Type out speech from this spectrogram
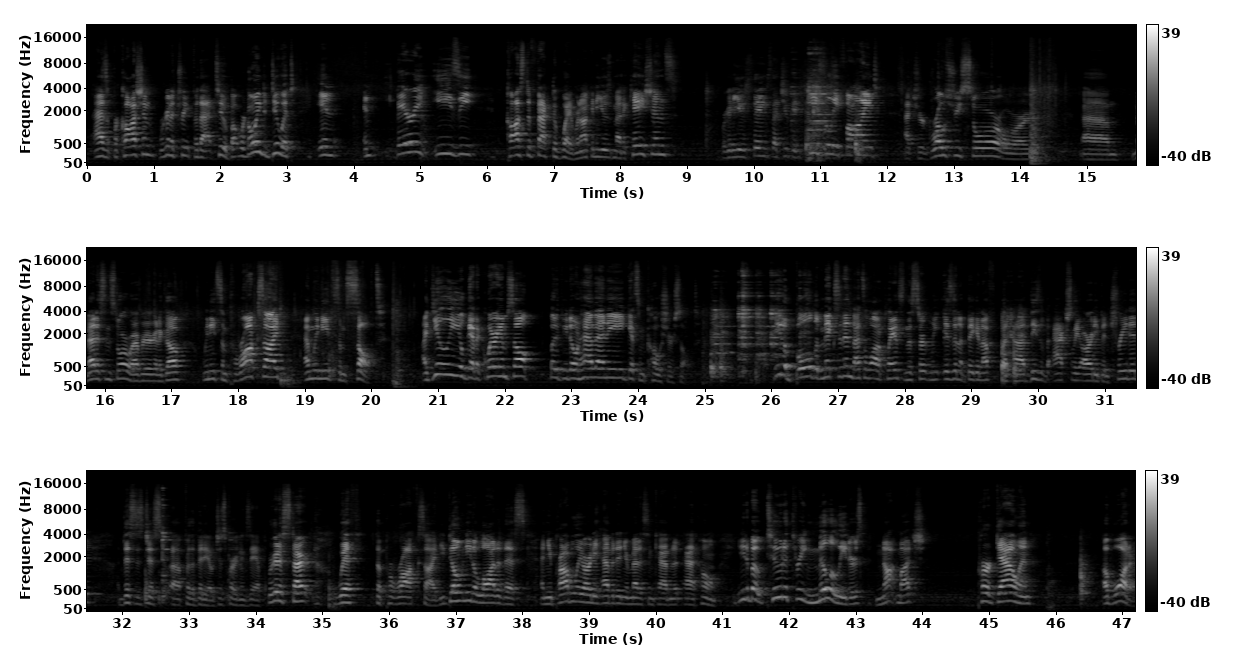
As a precaution, we're gonna treat for that too, but we're going to do it in a very easy, cost-effective way. We're not gonna use medications, we're going to use things that you can easily find at your grocery store or um, medicine store, wherever you're going to go. We need some peroxide and we need some salt. Ideally, you'll get aquarium salt, but if you don't have any, get some kosher salt. Need a bowl to mix it in. That's a lot of plants, and this certainly isn't a big enough, but uh, these have actually already been treated. This is just uh, for the video, just for an example. We're gonna start with the peroxide. You don't need a lot of this, and you probably already have it in your medicine cabinet at home. You need about two to three milliliters, not much, per gallon of water.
